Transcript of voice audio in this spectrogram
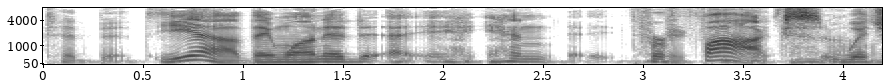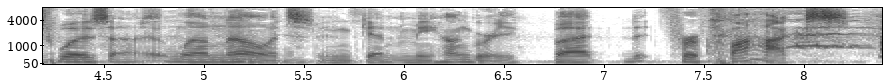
tidbits. Yeah, they wanted, uh, and for Fox, tidbits. I don't know. which was, uh, well, no, it's tidbits. getting me hungry, but for Fox,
